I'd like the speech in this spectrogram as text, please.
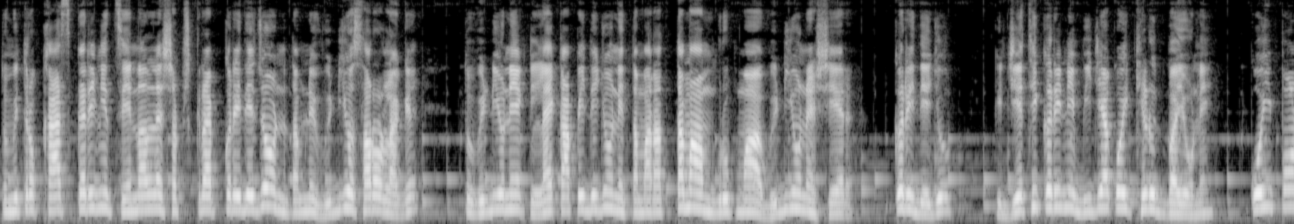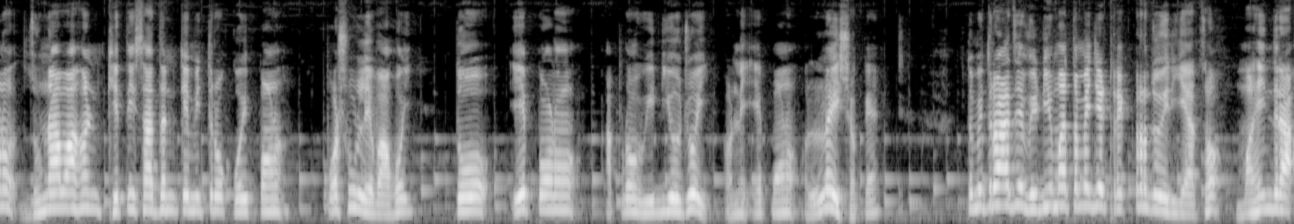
તો મિત્રો ખાસ કરીને ચેનલને સબસ્ક્રાઈબ કરી દેજો અને તમને વીડિયો સારો લાગે, તો વિડીયોને એક લાઇક આપી દેજો અને તમારા તમામ ગ્રુપમાં વિડીયોને શેર કરી દેજો કે જેથી કરીને બીજા કોઈ ખેડૂત ભાઈઓને કોઈ પણ જૂના વાહન, ખેતી સાધન કે મિત્રો કોઈ પણ પશુ લેવા હોય, તો એ પણ આપણો વીડિયો જોઈ અને એ પણ લઈ શકે. તો મિત્રો, આજે વિડીયોમાં તમે જે ટ્રેક્ટર જોઈ રહ્યા છો, મહિન્દ્રા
